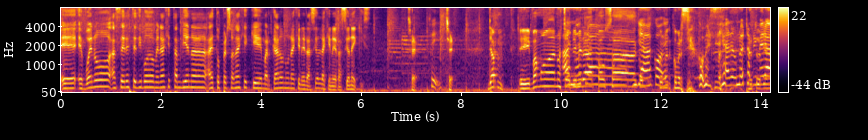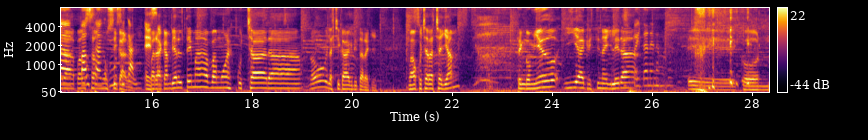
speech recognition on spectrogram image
eh, es bueno hacer este tipo de homenajes también a, a estos personajes que marcaron una generación, la generación X. Sí, sí. sí. Ya, mm, eh, vamos a nuestra A primera nuestra- pausa ya, com- co- comer- comercial. Comercial, nuestra primera pausa musical. Exacto. Para cambiar el tema, vamos a escuchar a. Oh, la chica va a gritar aquí. Vamos a escuchar a Chayam. Tengo miedo. Y a Cristina Aguilera Estoy tan enamorada. eh, con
